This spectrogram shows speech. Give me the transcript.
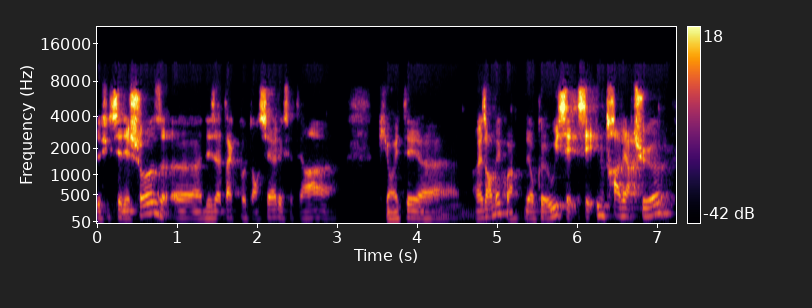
de fixer des choses, des attaques potentielles, etc., qui ont été résorbées. Quoi. Donc oui, c'est ultra vertueux.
